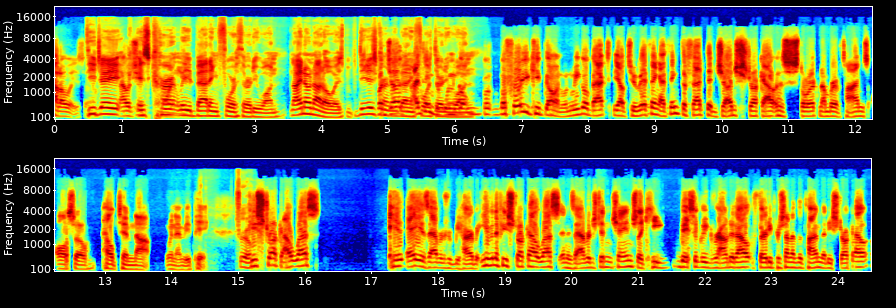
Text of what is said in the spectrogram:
Not always. though. DJ is currently batting 431. No, I know not always, but DJ's But currently Judge, batting I think that when we 431. go, before you keep going, when we go back to the Altuve thing, I think the fact that Judge struck out his historic number of times also helped him not win MVP. True. If he struck out less, hi- a his average would be higher. But even if he struck out less and his average didn't change, like he basically grounded out thirty percent of the time that he struck out,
